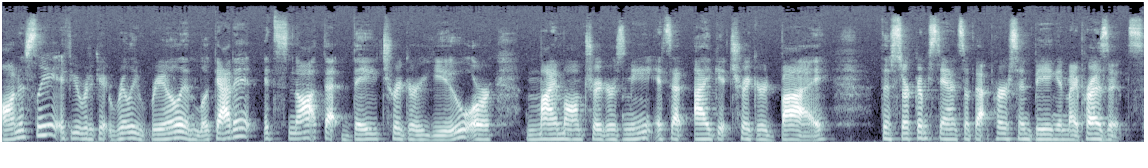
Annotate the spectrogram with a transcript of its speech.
Honestly, if you were to get really real and look at it, it's not that they trigger you or my mom triggers me. It's that I get triggered by the circumstance of that person being in my presence,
